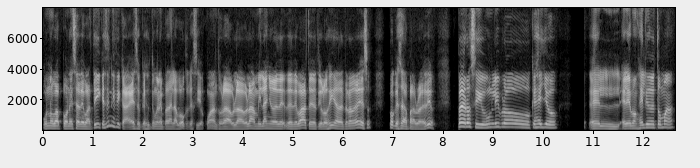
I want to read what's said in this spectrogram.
uno va a ponerse a debatir. ¿Qué significa eso? Que Jesús tiene una espada en la boca, que sé yo cuánto, bla, bla, bla, mil años de, de debate, de teología detrás de eso, porque esa es la palabra de Dios. Pero si un libro, qué sé yo, el, el Evangelio de Tomás,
